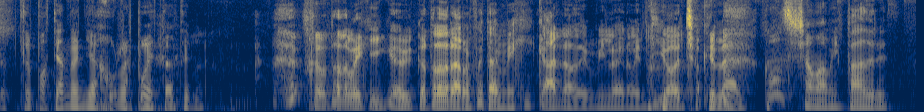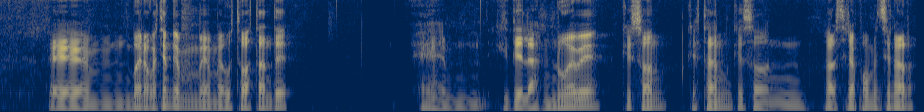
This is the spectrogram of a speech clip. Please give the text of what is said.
Estoy posteando en Yahoo respuestas, tipo. Preguntando mexi- encontrando la respuesta de mexicano de 1998. Claro. ¿Cómo se llama a mis padres? Eh, bueno, cuestión que me, me gustó bastante. Eh, y de las nueve que son, que están, que son, a ver si las puedo mencionar:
